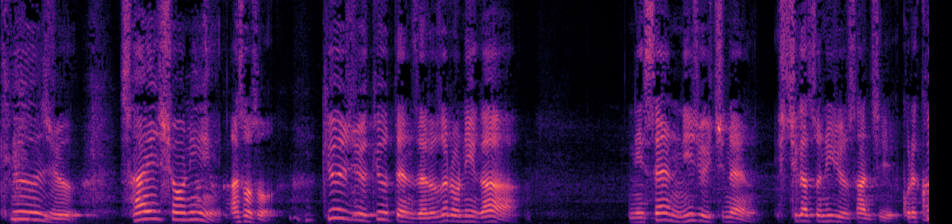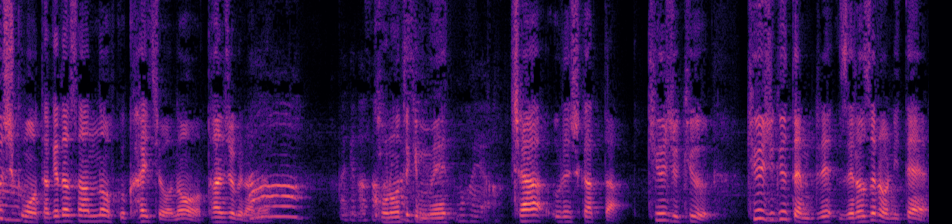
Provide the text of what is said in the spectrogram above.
90最初に あそうそう99.002が2021年7月23日これくしくも武田さんの副会長の誕生日なのこの時めっちゃ嬉しかった。9999.002点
